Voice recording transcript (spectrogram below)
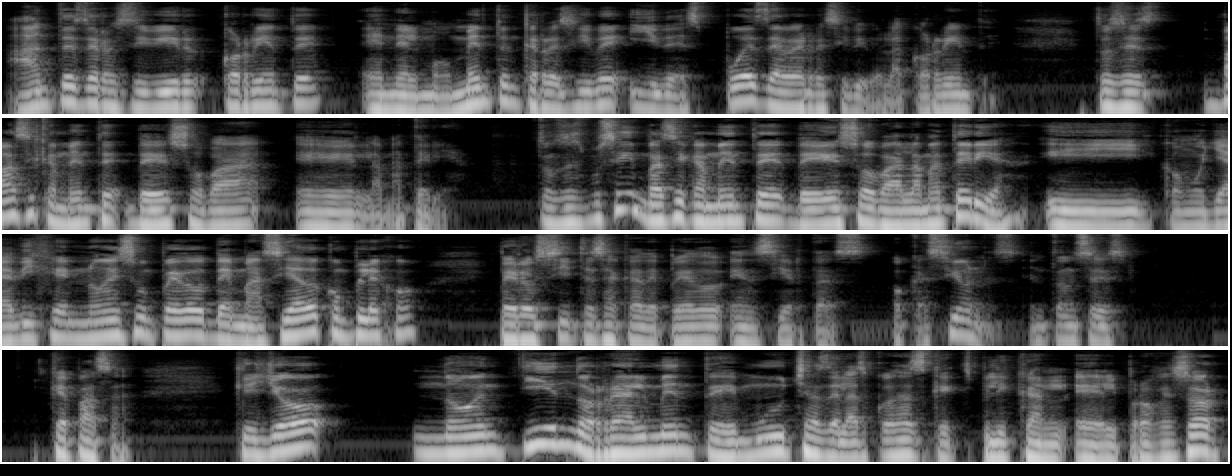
Antes de recibir corriente, en el momento en que recibe y después de haber recibido la corriente. Entonces, básicamente de eso va eh, la materia. Entonces, pues sí, básicamente de eso va la materia. Y como ya dije, no es un pedo demasiado complejo, pero sí te saca de pedo en ciertas ocasiones. Entonces, ¿qué pasa? Que yo no entiendo realmente muchas de las cosas que explica el profesor.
